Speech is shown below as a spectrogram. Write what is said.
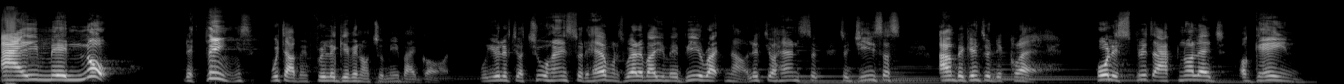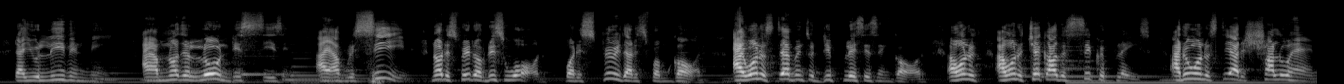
I may know the things which have been freely given unto me by God. Will you lift your two hands to the heavens, wherever you may be right now? Lift your hands to, to Jesus and begin to declare Holy Spirit, I acknowledge again that you live in me. I am not alone this season. I have received not the spirit of this world, but the spirit that is from God. I want to step into deep places in God. I want to, I want to check out the secret place. I don't want to stay at the shallow end.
